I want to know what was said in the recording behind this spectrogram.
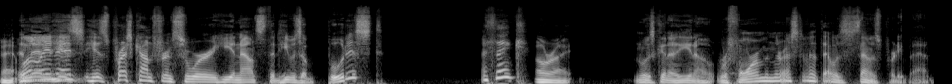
Right. And Well, then and- his his press conference where he announced that he was a Buddhist, I think, All right. and was going to you know reform and the rest of it. That was that was pretty bad.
